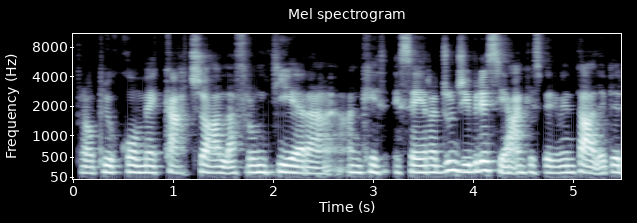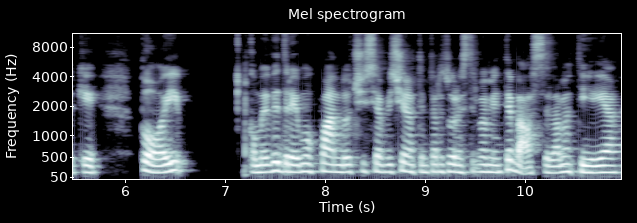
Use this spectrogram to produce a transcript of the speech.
proprio come caccia alla frontiera, anche se è irraggiungibile, sia anche sperimentale, perché poi come vedremo, quando ci si avvicina a temperature estremamente basse, la materia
